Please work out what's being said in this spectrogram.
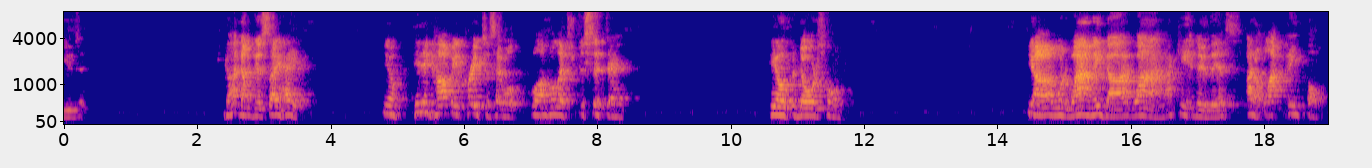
use it. God don't just say, hey, you know, he didn't call me to preach and say, well, well, I'm going to let you just sit there. He opened doors for me. You know, I wonder why me, God? Why? I can't do this. I don't like people.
